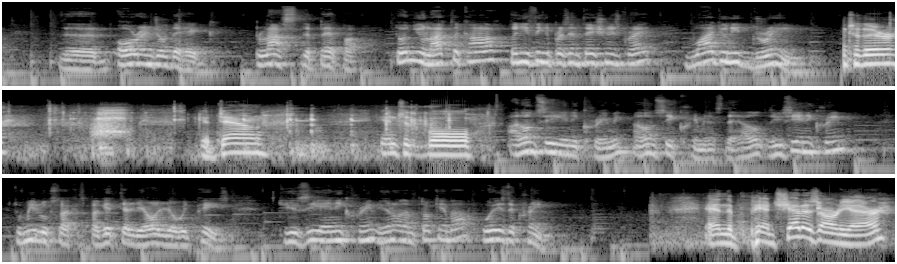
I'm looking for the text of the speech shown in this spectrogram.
the orange of the egg, plus the pepper. Don't you like the color? Don't you think the presentation is great? Why do you need green? into there Oh, get down into the bowl I don't see any creamy. I don't see creaminess there. Don't- you see any cream? To me, it looks like spaghetti aglio olio with peas. Do you see any cream? You know what I'm talking about? Where is the cream? and the pancetta's already there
